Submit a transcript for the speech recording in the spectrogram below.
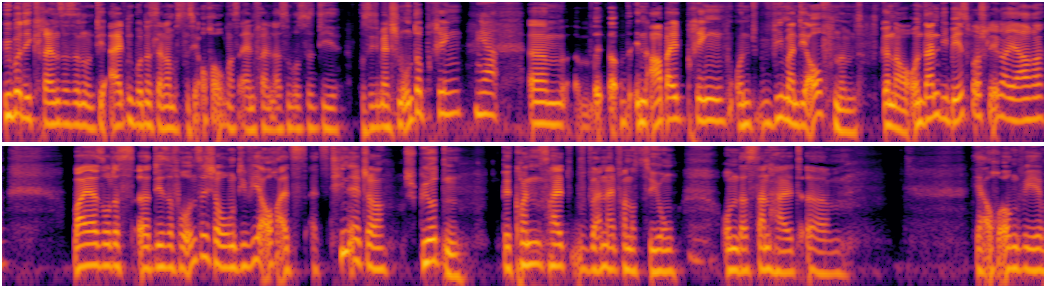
über die Grenze sind und die alten Bundesländer mussten sich auch irgendwas einfallen lassen, wo sie die, wo sie die Menschen unterbringen, ja. ähm, in Arbeit bringen und wie man die aufnimmt. Genau. Und dann die Baseballschlägerjahre war ja so, dass äh, diese Verunsicherung, die wir auch als, als Teenager spürten, wir konnten es halt, wir waren einfach noch zu jung, um das dann halt ähm, ja auch irgendwie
